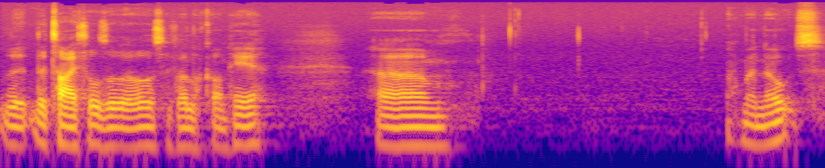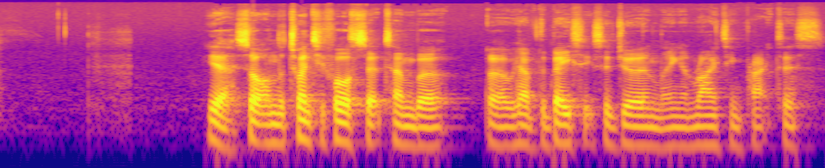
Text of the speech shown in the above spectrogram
the, the titles of those if I look on here. Um, my notes. Yeah, so on the 24th September, uh, we have the basics of journaling and writing practice.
